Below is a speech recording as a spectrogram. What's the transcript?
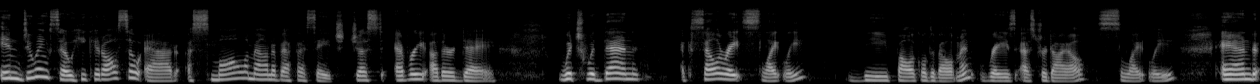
in doing so, he could also add a small amount of FSH just every other day, which would then accelerate slightly the follicle development, raise estradiol slightly, and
